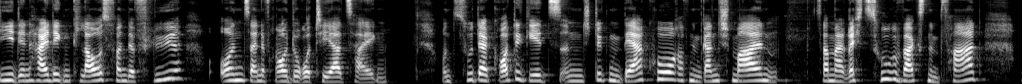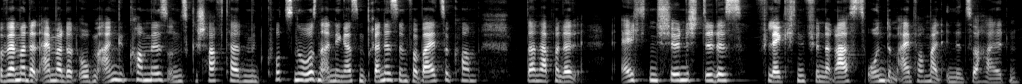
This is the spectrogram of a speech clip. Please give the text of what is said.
die den heiligen Klaus von der Flühe und seine Frau Dorothea zeigen. Und zu der Grotte geht es ein Stück Berg hoch auf einem ganz schmalen sag mal, recht zugewachsenem Pfad. Aber wenn man dann einmal dort oben angekommen ist und es geschafft hat, mit kurzen Hosen an den ganzen Brennnesseln vorbeizukommen, dann hat man da echt ein schönes, stilles Fleckchen für eine Rast und um einfach mal innezuhalten.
